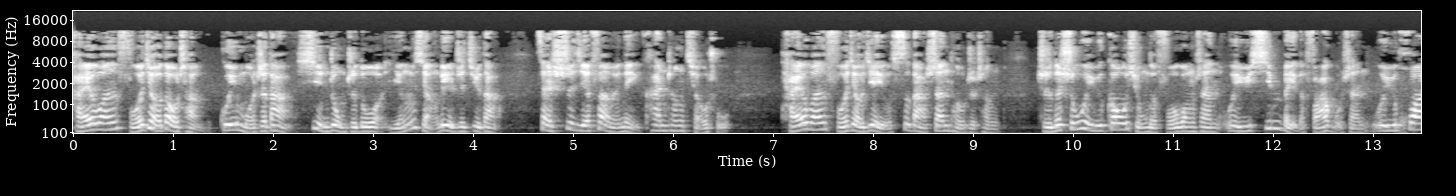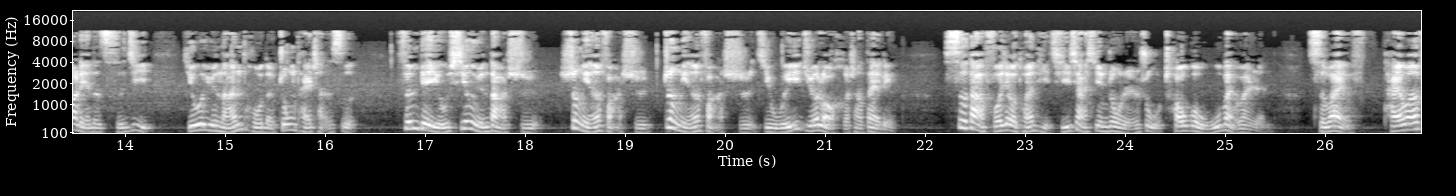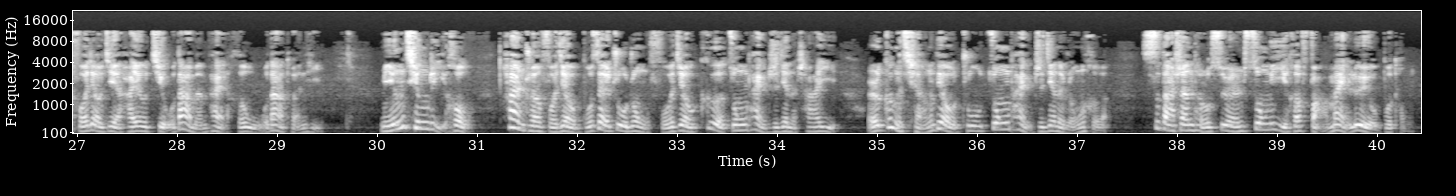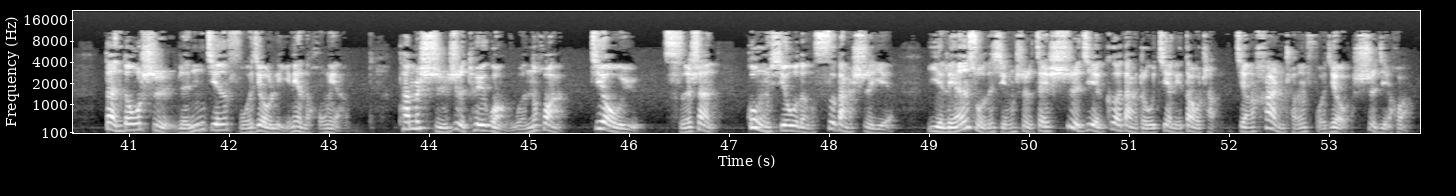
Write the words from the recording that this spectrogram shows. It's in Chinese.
台湾佛教道场规模之大，信众之多，影响力之巨大，在世界范围内堪称翘楚。台湾佛教界有四大山头之称，指的是位于高雄的佛光山、位于新北的法鼓山、位于花莲的慈济及位于南投的中台禅寺，分别由星云大师、圣严法师、正严法师及维觉老和尚带领。四大佛教团体旗下信众人数超过五百万人。此外，台湾佛教界还有九大门派和五大团体。明清以后，汉传佛教不再注重佛教各宗派之间的差异，而更强调诸宗派之间的融合。四大山头虽然宗义和法脉略有不同，但都是人间佛教理念的弘扬。他们矢志推广文化、教育、慈善、共修等四大事业。以连锁的形式，在世界各大洲建立道场，将汉传佛教世界化。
